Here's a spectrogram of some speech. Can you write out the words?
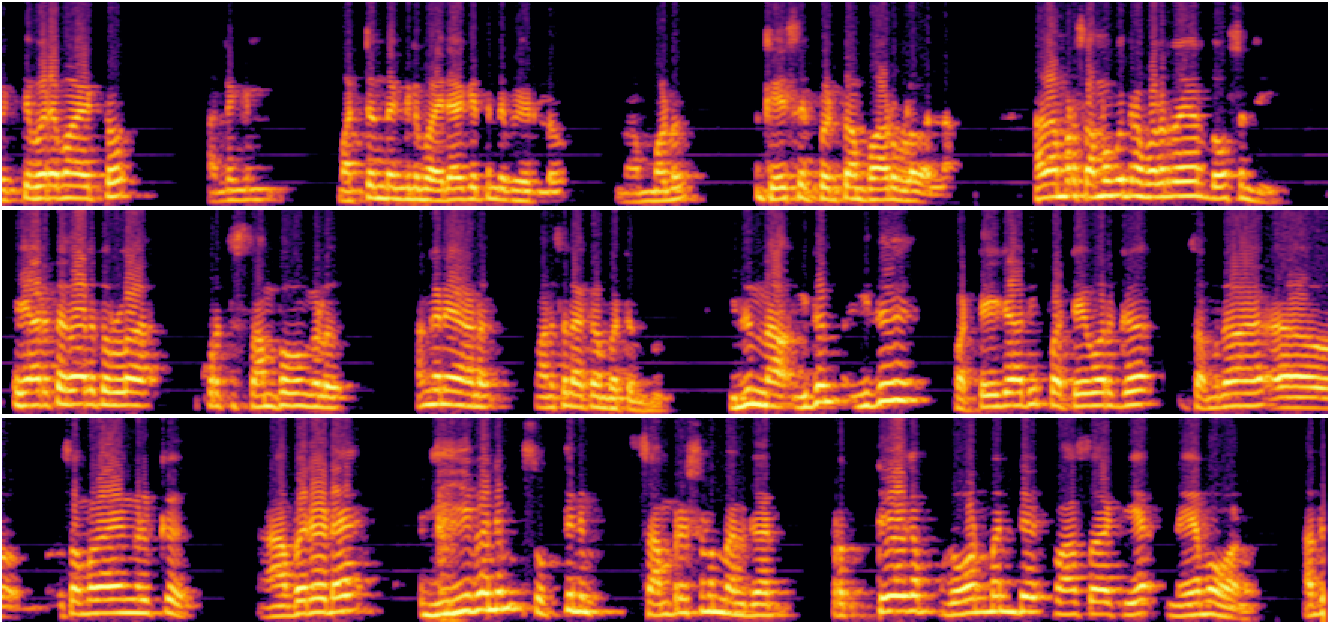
വ്യക്തിപരമായിട്ടോ അല്ലെങ്കിൽ മറ്റെന്തെങ്കിലും വൈരാഗ്യത്തിന്റെ പേരിലോ നമ്മൾ കേസിൽപ്പെടുത്താൻ പാടുള്ളതല്ല. അത് നമ്മുടെ സമൂഹത്തിന് വളരെയേറെ ദോഷം ചെയ്യും. ഈ അടുത്ത കാലത്തുള്ള കുറച്ച് സംഭവങ്ങൾ അങ്ങനെയാണ് മനസ്സിലാക്കാൻ പറ്റുന്നത്. ഇത് ഇത് ഇത് പട്ടികജാതി പട്ടികവർഗ സമുദായ സമുദായങ്ങൾക്ക് അവരുടെ ജീവനും സ്വത്തിനും സംരക്ഷണം നൽകാൻ പ്രത്യേകം ഗവൺമെന്റ് പാസാക്കിയ നിയമമാണ്. അത്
